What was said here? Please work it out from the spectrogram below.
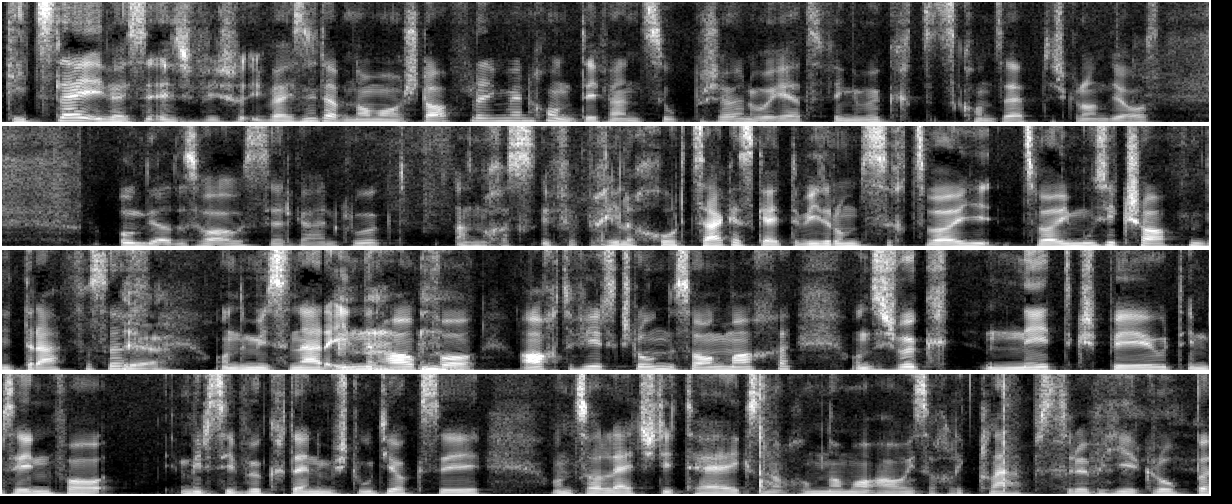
gibt es ich weiß ich, ich weiss nicht, ob nochmal eine Staffel irgendwann kommt. Ich fände es super schön, weil ich das finde wirklich, das Konzept ist grandios. Und ich habe das auch alles sehr gerne geschaut. Also man kann es ich will vielleicht kurz sagen, es geht wiederum, dass sich zwei, zwei Musikschaffende treffen sich Ja. und müssen dann innerhalb von 48 Stunden einen Song machen. Und es ist wirklich nicht gespielt im Sinne von, wir waren wirklich dann im Studio gesehen und so letzte Takes, dann kommen nochmal alle so ein bisschen Claps drüber hier, Gruppe.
